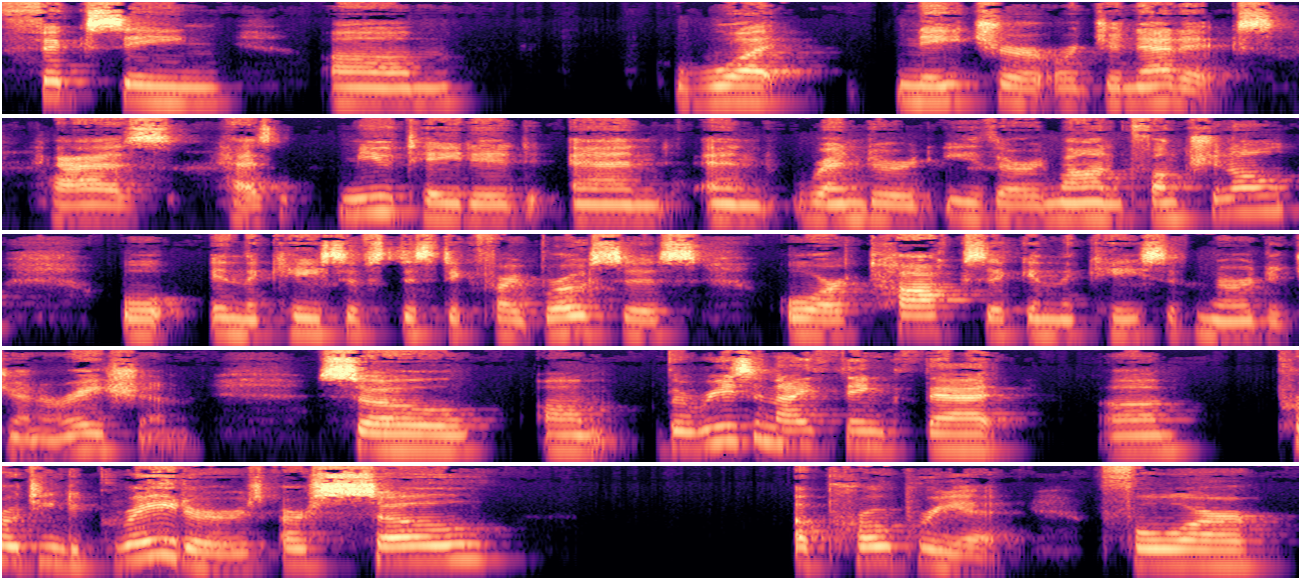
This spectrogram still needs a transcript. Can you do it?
fixing um, what nature or genetics has has mutated and and rendered either non-functional or in the case of cystic fibrosis or toxic in the case of neurodegeneration. So um, the reason I think that um, protein degraders are so appropriate for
